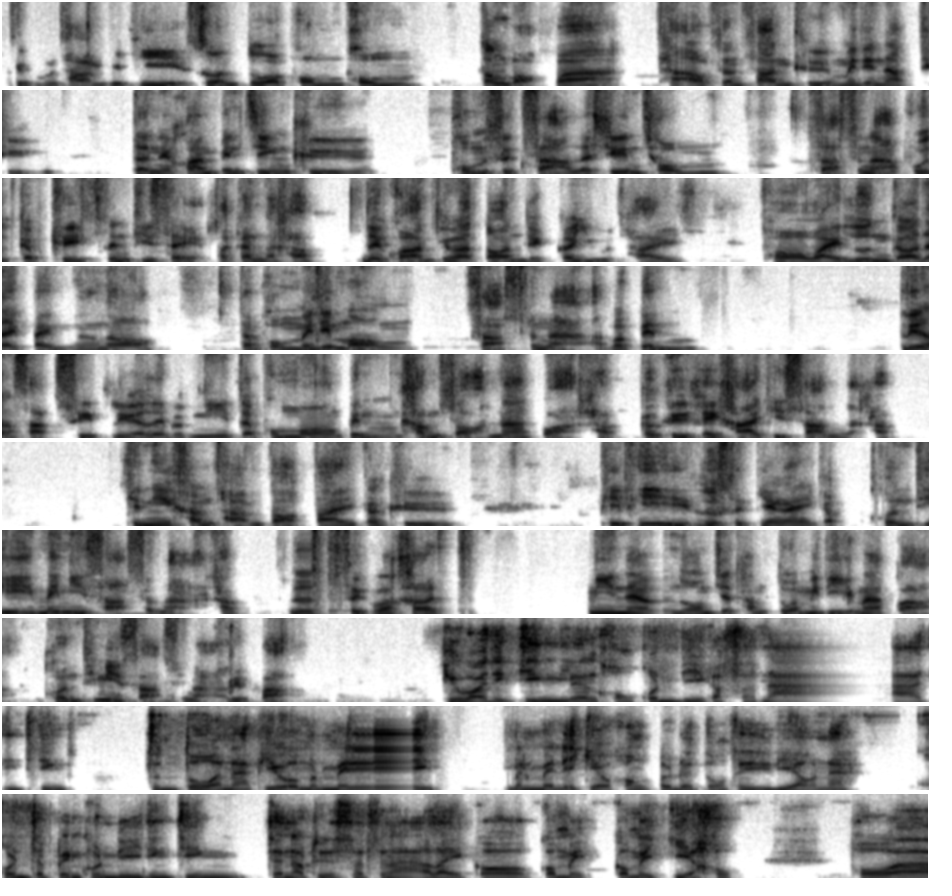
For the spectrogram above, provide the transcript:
ที่ผมถามพี่ๆส่วนตัวผมผมต้องบอกว่าถ้าเอาสั้น ๆ คือไม่ได้นับถือ แต่ในความเป็นจริงคือ ผมศึกษาและชื่นชม ศาสนาพุทธกับคริสต์เป็นพิเศษละกันนะครับ ด้วยความที่ว่าตอนเด็กก็อยู่ไทย พอวัยรุ่นก็ได้ไปเมืองนอก แต่ผมไม่ได้มองศาสนาว่าเป็นเรื่องศักดิ์สิทธิ์หรืออะไรแบบนี้ แต่ผมมองเป็นคำสอนมากกว่าครับ ก็คือคล้าย ๆที่ซันแหละครับ ทีนี้คำถามต่อไปก็คือ พี่ๆรู้สึกยังไงกับคนที่ไม่มีศาสนาครับ รู้สึกว่าเขามีแนวโน้มจะทำตัวไม่ดีมากกว่า คนที่มีศาสนาหรือเปล่าพี่ว่าจริง ๆ เรื่องของคนดีกับศาสนาจริงๆส่วนตัวนะ พี่ว่ามันไม่ได้มันไม่ได้เกี่ยวข้องกันโดยตรงทีเดียวนะคนจะเป็นคนดีจริง ๆ จะนับถือศาสนาอะไรก็ก็ไม่ก็ไม่เกี่ยว เพราะว่า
